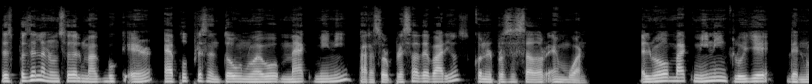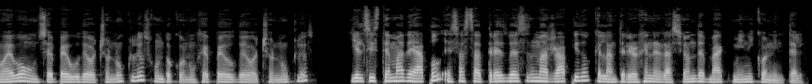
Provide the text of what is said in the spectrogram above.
Después del anuncio del MacBook Air, Apple presentó un nuevo Mac Mini para sorpresa de varios con el procesador M1. El nuevo Mac Mini incluye de nuevo un CPU de 8 núcleos junto con un GPU de 8 núcleos y el sistema de Apple es hasta tres veces más rápido que la anterior generación de Mac Mini con Intel.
